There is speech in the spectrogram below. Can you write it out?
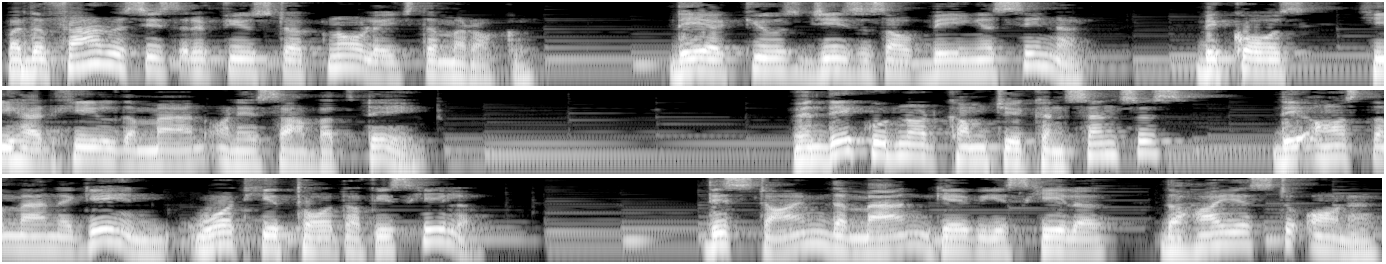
but the Pharisees refused to acknowledge the miracle. They accused Jesus of being a sinner because he had healed the man on a Sabbath day. When they could not come to a consensus, they asked the man again what he thought of his healer. This time the man gave his healer the highest honor,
